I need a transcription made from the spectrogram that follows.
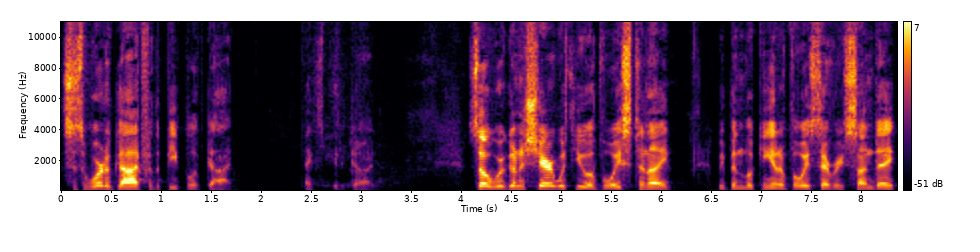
This is the word of God for the people of God. Thanks be to God. So, we're going to share with you a voice tonight We've been looking at a voice every Sunday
